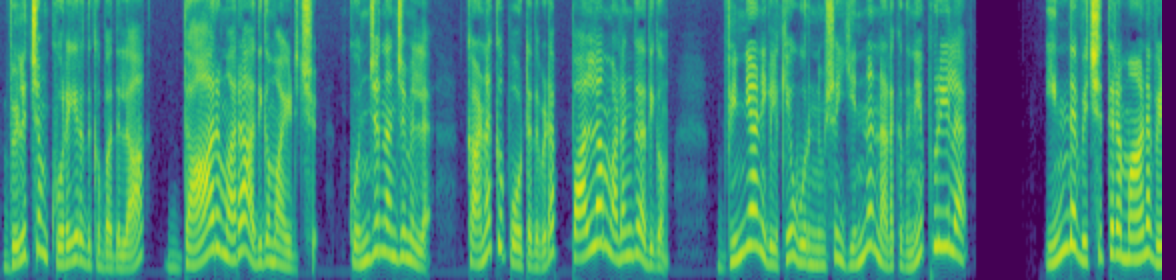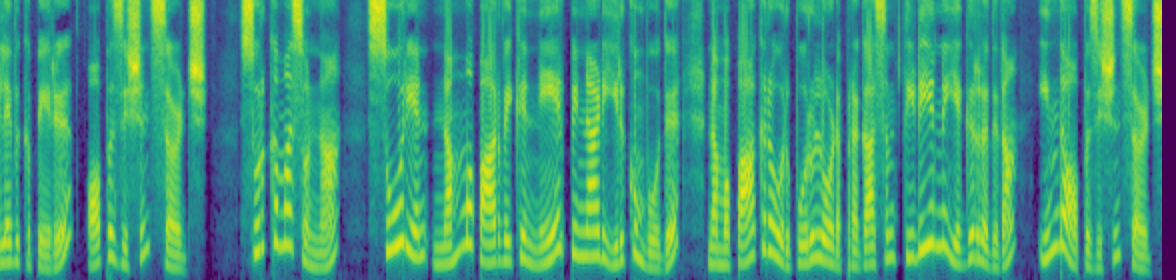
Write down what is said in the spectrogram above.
வெளிச்சம் குறையறதுக்கு பதிலா தாறுமாற அதிகமாயிடுச்சு. கொஞ்சம் நஞ்சம் இல்ல. கணக்கு போட்டதை விட பல மடங்கு அதிகம். விஞ்ஞானிகளுக்கே ஒரு நிமிஷம் என்ன நடக்குதுன்னே புரியல. இந்த விசித்திரமான விளைவுக்கு பேரு ஆப்போசிஷன் சர்ஜ் சுருக்கமா சொன்னா சூரியன் நம்ம பார்வைக்கு நேர் பின்னாடி இருக்கும்போது நம்ம பாக்குற ஒரு பொருளோட பிரகாசம் திடீர்னு எகிர்றது தான் இந்த ஆப்போசிஷன் சர்ஜ்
